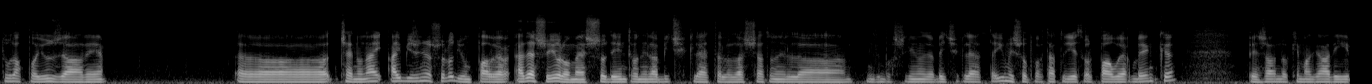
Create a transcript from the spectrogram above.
tu la puoi usare cioè non hai, hai, bisogno solo di un power. Adesso io l'ho messo dentro nella bicicletta l'ho lasciato nel, nel borsellino della bicicletta. Io mi sono portato dietro il power bank pensando che magari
